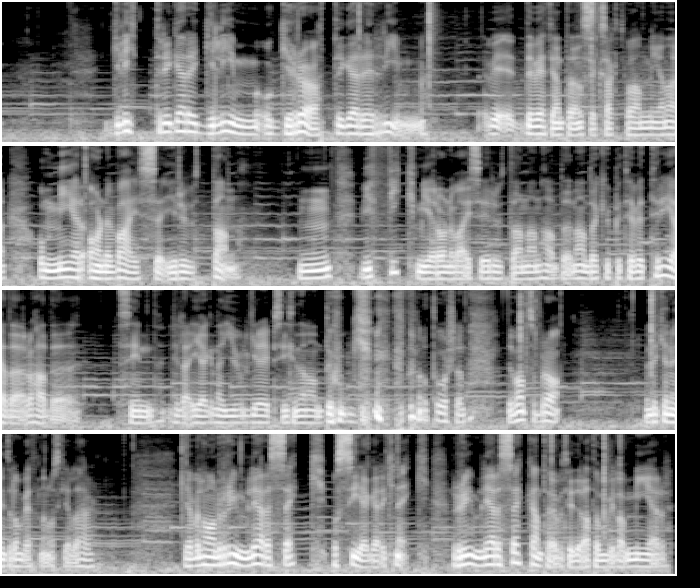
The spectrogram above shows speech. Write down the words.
Glittrigare glim och grötigare rim. Det vet jag inte ens exakt vad han menar. Och mer Arne Weise i rutan. Mm. Vi fick mer Arne Weise i rutan när han, hade, när han dök upp i TV3 där och hade sin lilla egna julgrej precis innan han dog för något år sedan. Det var inte så bra. Men det kan ju inte de veta när de skrev det här. Jag vill ha en rymligare säck och segare knäck. Rymligare säck antar jag betyder att de vill ha mer,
